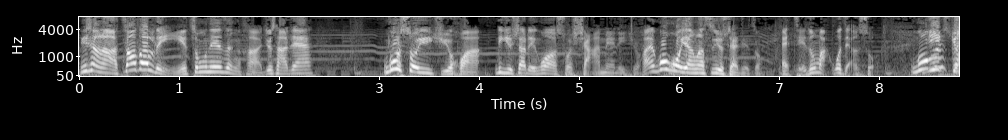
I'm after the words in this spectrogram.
你想啊，找到那种的人哈，就啥子？我说一句话，你就晓得我要说下面那句话。哎，我和杨老师就算这种，哎，这种嘛，我这样说，我你钩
